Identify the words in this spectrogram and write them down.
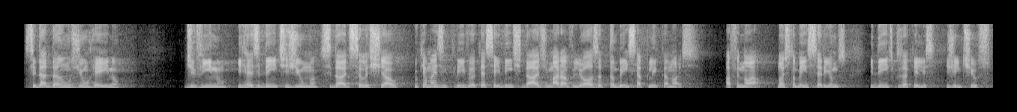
cidadãos de um reino divino e residentes de uma cidade celestial. E o que é mais incrível é que essa identidade maravilhosa também se aplica a nós. Afinal, nós também seríamos idênticos àqueles gentios.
